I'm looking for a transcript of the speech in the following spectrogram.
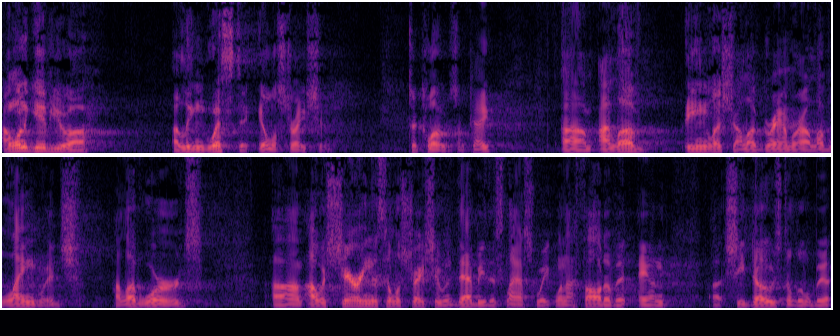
I want to give you a, a linguistic illustration to close, okay? Um, I love English, I love grammar, I love language, I love words. Um, I was sharing this illustration with Debbie this last week when I thought of it, and uh, she dozed a little bit.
